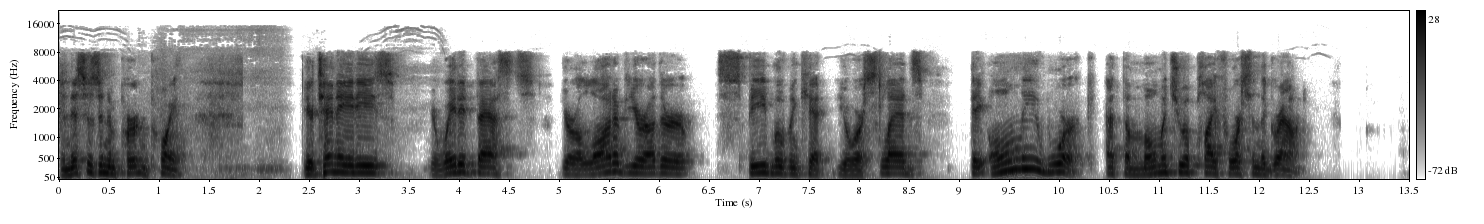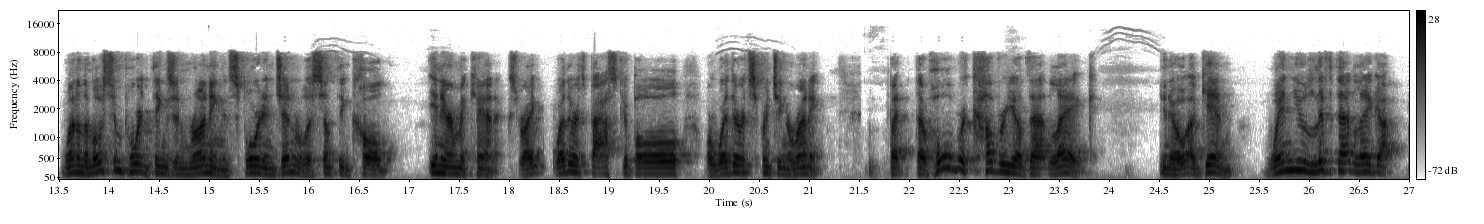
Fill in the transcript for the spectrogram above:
And this is an important point. Your 1080s your weighted vests your a lot of your other speed movement kit your sleds they only work at the moment you apply force in the ground. One of the most important things in running and sport in general is something called in-air mechanics right whether it's basketball or whether it's sprinting or running but the whole recovery of that leg, you know, again, when you lift that leg up,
